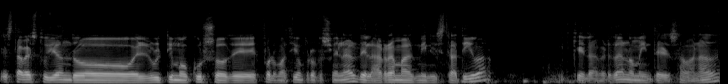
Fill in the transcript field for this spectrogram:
Estaba estudiando el último curso de formación profesional de la rama administrativa que la verdad no me interesaba nada.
